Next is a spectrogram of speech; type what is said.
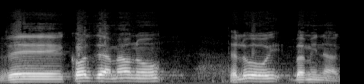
וכל זה אמרנו תלוי במנהג.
